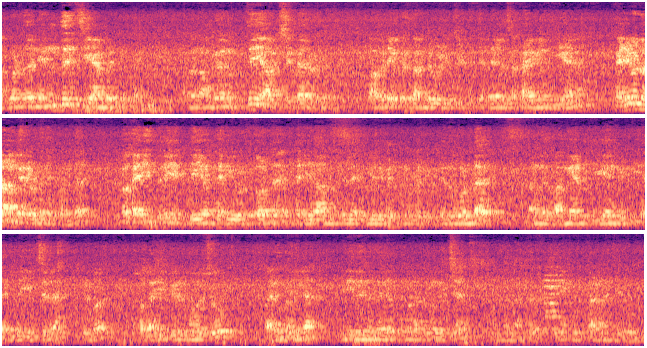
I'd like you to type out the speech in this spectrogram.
കൊണ്ട് തന്നെ എന്ത് ചെയ്യാൻ പറ്റില്ല അപ്പോൾ നമുക്ക് ഒത്തിരി ആവശ്യക്കാരുണ്ട്. അപ്പോൾ അവരെയൊക്കെ കണ്ടുപിടിച്ചിട്ട് ചില സഹായങ്ങൾ ചെയ്യാൻ കഴിവുള്ള ആൾക്കാർ ഇവിടെ നിൽപ്പുണ്ട്. ഇപ്പോൾ ഹരി ഇത്രയും ദൈവം ഹരി കൊടുത്തോണ്ട് ഹരിതാമത്തിൽ ഈ ഒരു കെട്ടിടം കിട്ടിയതുകൊണ്ട് നമുക്ക് ഭംഗിയായിട്ട് ചെയ്യാൻ കിട്ടി അതിന്റെ ഈശ്വര രൂപ അപ്പോൾ ഹരിക്ക് ഒരു ദോഷവും വരുന്നില്ല ഇനി ഇതിന്റെ നേരത്തിനോട് വിളിച്ച് നമ്മൾ ഇതിനെ ഉദ്ഘാടനം ചെയ്തു.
